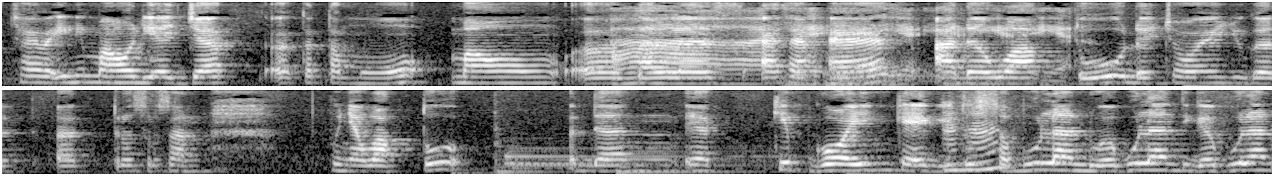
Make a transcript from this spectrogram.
cewek ini mau diajak eh, ketemu, mau eh, Ah, bales iya, SMS, iya, iya, iya, ada iya, waktu dan cowoknya juga eh, terus-terusan punya waktu dan ya keep going kayak gitu Mhm. sebulan, dua bulan, tiga bulan,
